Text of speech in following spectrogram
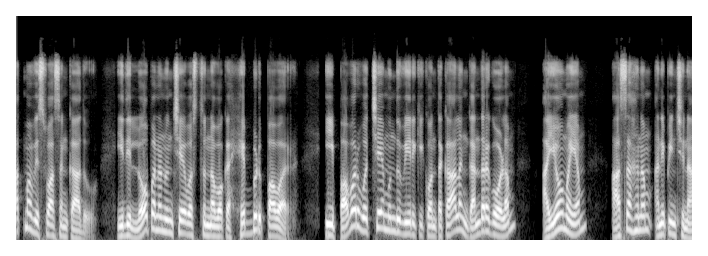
ఆత్మవిశ్వాసం కాదు. ఇది లోపల నుంచే వస్తున్న ఒక హెబ్బుడ్ పవర్. ఈ పవర్ వచ్చే ముందు వీరికి కొంతకాలం గందరగోళం అయోమయం అసహనం అనిపించినా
